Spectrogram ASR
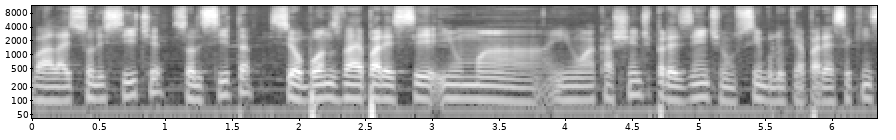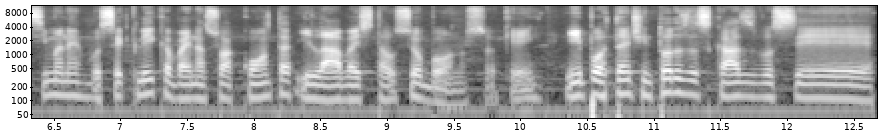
vai lá e solicite, solicita. Seu bônus vai aparecer em uma, em uma caixinha de presente, um símbolo que aparece aqui em cima, né? Você clica, vai na sua conta e lá vai estar o seu bônus, ok? E é importante em todas as casas você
